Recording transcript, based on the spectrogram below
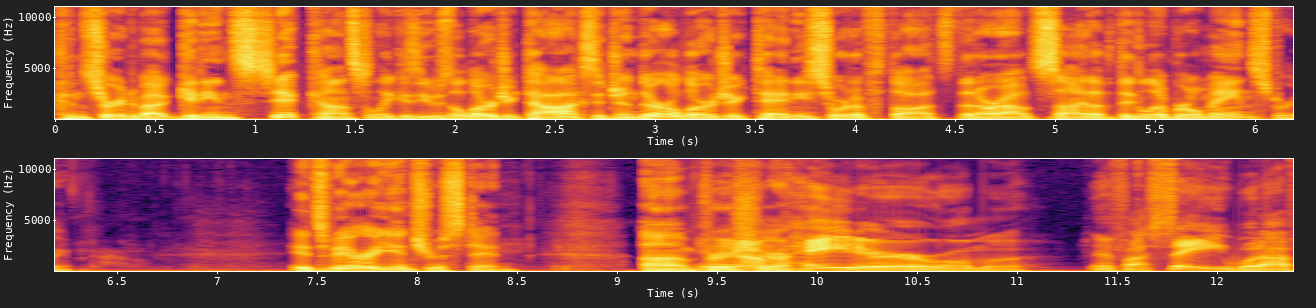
concerned about getting sick constantly because he was allergic to oxygen, they're allergic to any sort of thoughts that are outside of the liberal mainstream. It's very interesting. Um, for and sure. I'm a hater, or I'm a. If I say what I,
